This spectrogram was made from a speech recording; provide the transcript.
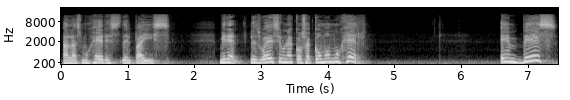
a las mujeres del país. Miren, les voy a decir una cosa, como mujer, en vez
